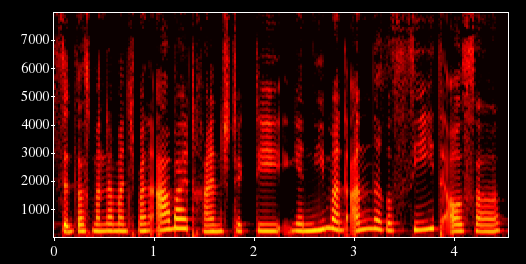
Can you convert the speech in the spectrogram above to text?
sind, was man da manchmal in Arbeit reinsteckt, die ja niemand anderes sieht, außer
